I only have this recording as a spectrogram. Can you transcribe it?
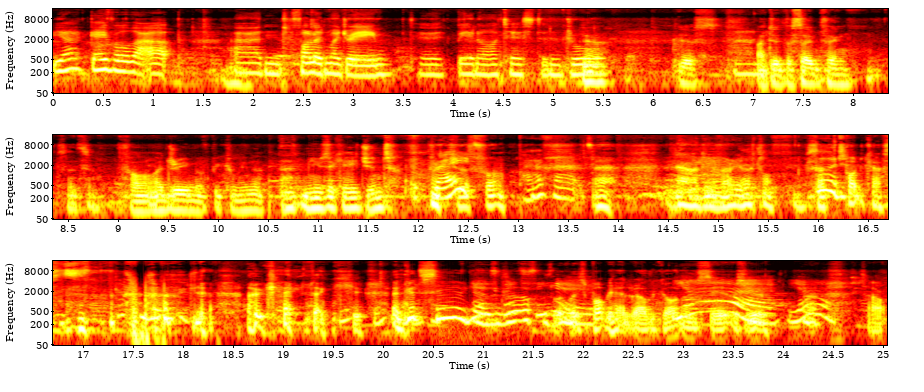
yeah, gave all that up and followed my dream to be an artist and draw. Yeah. Yes, I did the same thing. So to follow my dream of becoming a, a music agent, which Great. was fun. Perfect. Now I do very little except Good. podcasts. yeah. Okay. Thank you. And good to see you again as good to well. see Always pop your head around the corner and see it was you. Yeah, yeah. So,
